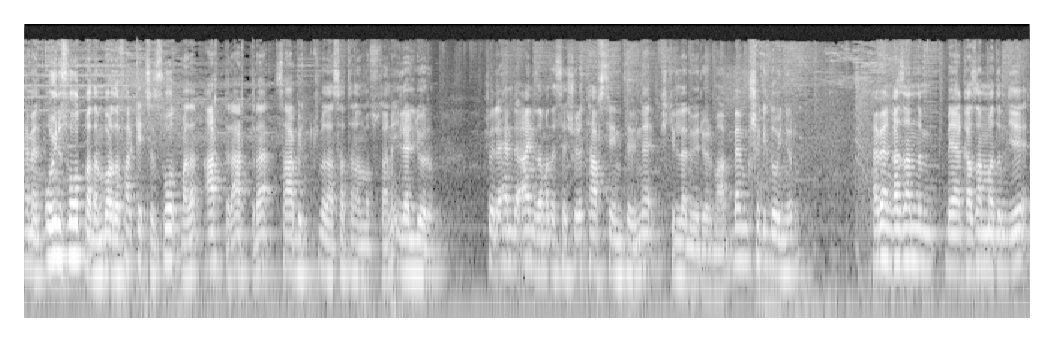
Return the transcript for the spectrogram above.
Hemen oyunu soğutmadan bu arada fark etse soğutmadan arttıra arttıra sabit tutmadan satın alma tutarını ilerliyorum. Şöyle hem de aynı zamanda size şöyle tavsiye niteliğinde fikirler veriyorum abi. Ben bu şekilde oynuyorum. Ha ben kazandım veya kazanmadım diye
